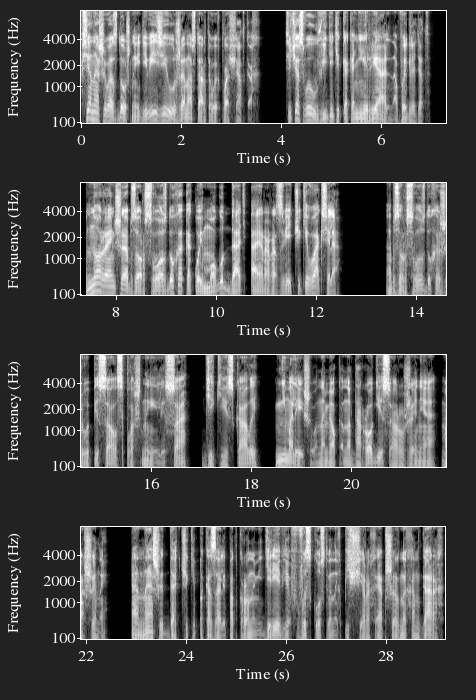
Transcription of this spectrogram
Все наши воздушные дивизии уже на стартовых площадках. Сейчас вы увидите, как они реально выглядят. Но раньше обзор с воздуха, какой могут дать аэроразведчики Вакселя. Обзор с воздуха живописал сплошные леса, дикие скалы, ни малейшего намека на дороги, сооружения, машины. А наши датчики показали под кронами деревьев в искусственных пещерах и обширных ангарах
